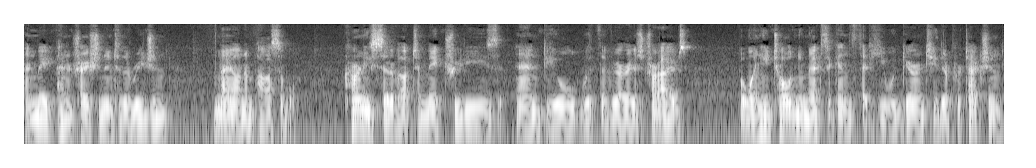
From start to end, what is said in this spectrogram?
and made penetration into the region nigh on impossible. Kearny set about to make treaties and deal with the various tribes, but when he told New Mexicans that he would guarantee their protection,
